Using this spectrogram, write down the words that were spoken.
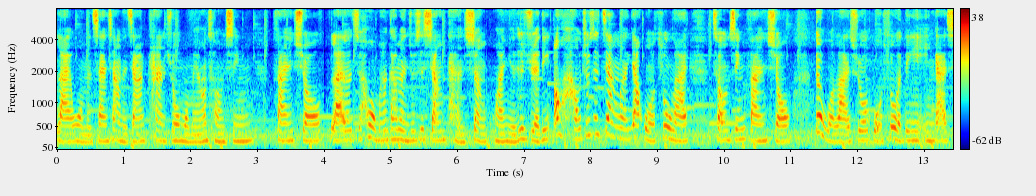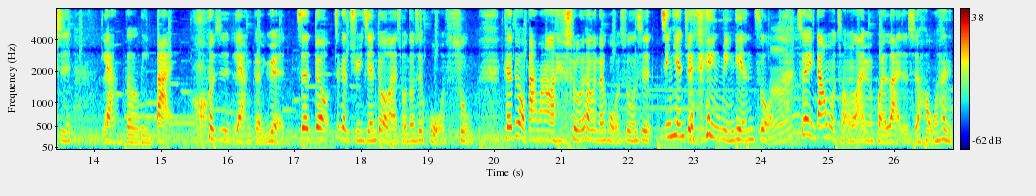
来我们山上的家看，说我们要重新翻修。来了之后，我妈他们就是相谈甚欢，也是决定哦，好，就是这样了，要火速来重新翻修。对我来说，火速的定义应该是。两个礼拜或是两个月，这对这个区间对我来说都是火速，可是对我爸妈来说，他们的火速是今天决定，明天做。所以当我从蓝屿回来的时候，我很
